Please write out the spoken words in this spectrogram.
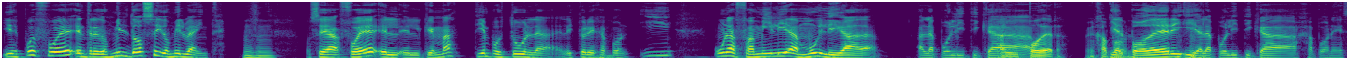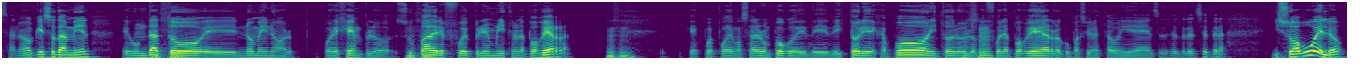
y después fue entre 2012 y 2020. Ujú. O sea, fue el, el que más tiempo estuvo en la, en la historia de. Japón. Y una familia muy ligada a la política Al poder en Japón. y al poder y- a la política japonesa, ¿no? Que eso también es un dato eh, no menor. Por ejemplo, su padre fue primer ministro en la posguerra. Que después podemos hablar un poco de, de- de historia de Japón y todo lo, lo que fue la posguerra, la ocupación estadounidense, etcétera, etcétera. Y su abuelo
